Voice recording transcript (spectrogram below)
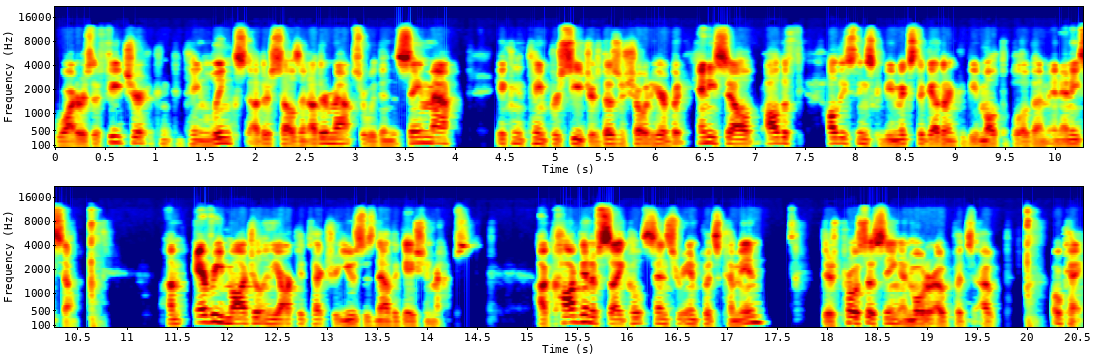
Water is a feature. It can contain links to other cells and other maps or within the same map. It can contain procedures. It doesn't show it here, but any cell, all the all these things can be mixed together and could be multiple of them in any cell. Um, every module in the architecture uses navigation maps. A cognitive cycle, sensory inputs come in, there's processing and motor outputs out. Okay,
